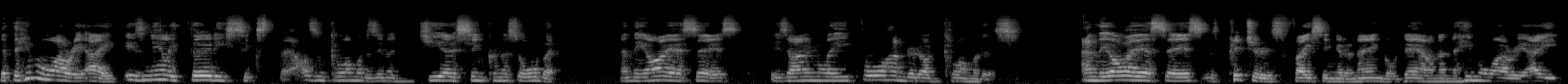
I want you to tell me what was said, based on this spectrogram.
that the Himawari 8 is nearly 36,000 kilometres in a geosynchronous orbit and the ISS is only 400 odd kilometres. And the ISS picture is facing at an angle down and the Himawari 8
